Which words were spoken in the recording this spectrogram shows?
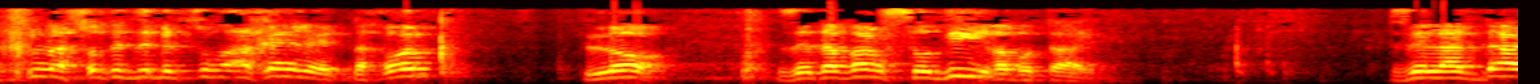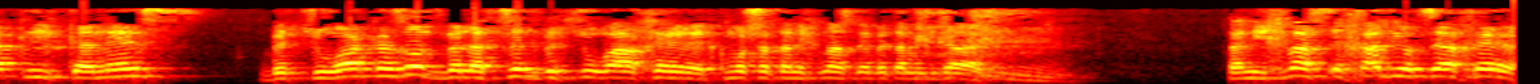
יכלו לעשות את זה בצורה אחרת, נכון? לא. זה דבר סודי, רבותיי. זה לדעת להיכנס בצורה כזאת ולצאת בצורה אחרת, כמו שאתה נכנס לבית המקדש. אתה נכנס, אחד יוצא אחר.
